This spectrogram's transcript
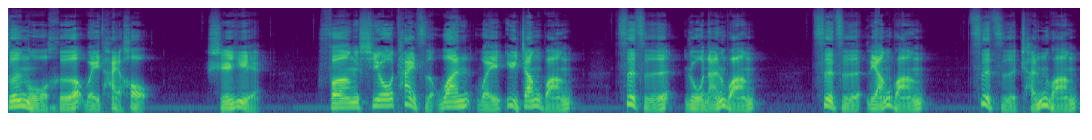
尊母和为太后。十月，封修太子湾为豫章王。次子汝南王，次子梁王，次子陈王，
